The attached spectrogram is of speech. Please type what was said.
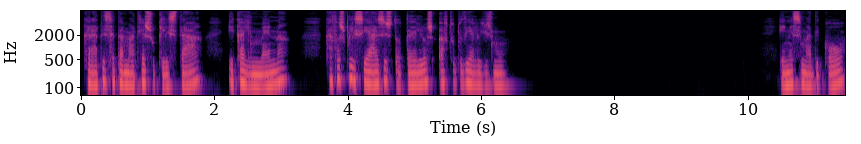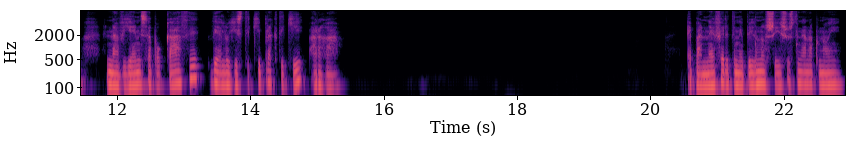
Κράτησε τα μάτια σου κλειστά ή καλυμμένα καθώς πλησιάζεις το τέλος αυτού του διαλογισμού. Είναι σημαντικό να βγαίνεις από κάθε διαλογιστική πρακτική αργά. Επανέφερε την επίγνωσή σου στην αναπνοή.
